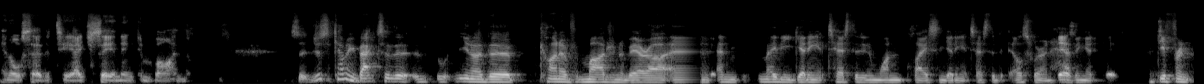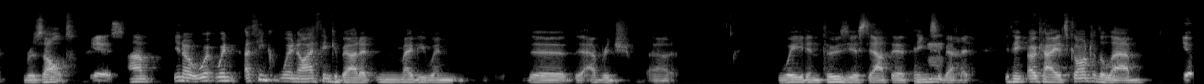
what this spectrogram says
and also the THC, and then combine them. So just coming back to the, you know, the kind of margin of error and, and maybe getting it tested in one place and getting it tested elsewhere and yes. having it a different result. Yes. Um, you know, when, when, I think when I think about it, and maybe when the the average uh, weed enthusiast out there thinks mm. about it, you think, okay, it's gone to the lab. Yep.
